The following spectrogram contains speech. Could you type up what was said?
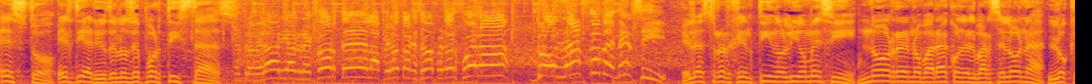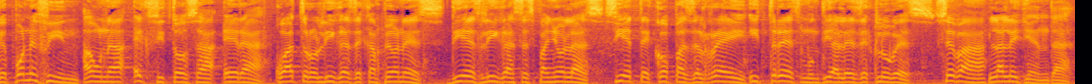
Esto, el diario de los deportistas. Dentro del área, recorte, la pelota que se va a perder fuera. ¡Golazo de Messi! El astro argentino Leo Messi no renovará con el Barcelona, lo que pone fin a una exitosa era. Cuatro ligas de campeones, diez ligas españolas, siete copas del Rey y tres mundiales de clubes. Se va la leyenda.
